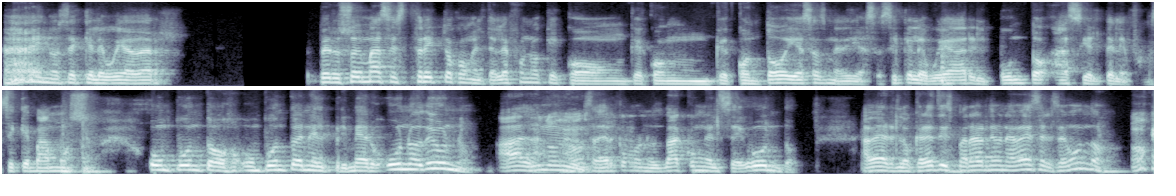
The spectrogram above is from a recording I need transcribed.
ay, no sé qué le voy a dar pero soy más estricto con el teléfono que con, que con, que con todo y esas medidas. Así que le voy a dar el punto hacia el teléfono. Así que vamos, un punto, un punto en el primero, uno de uno. vamos a ver cómo nos va con el segundo. A ver, ¿lo querés disparar de una vez el segundo? Ok,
